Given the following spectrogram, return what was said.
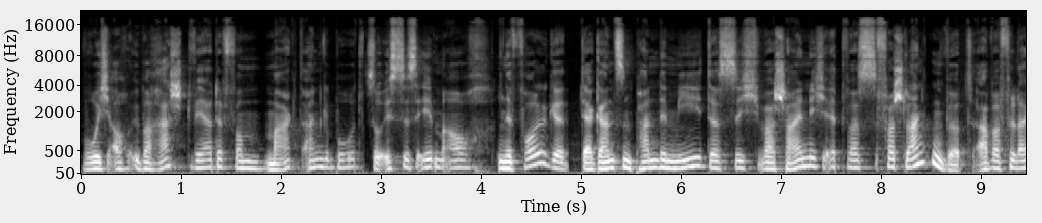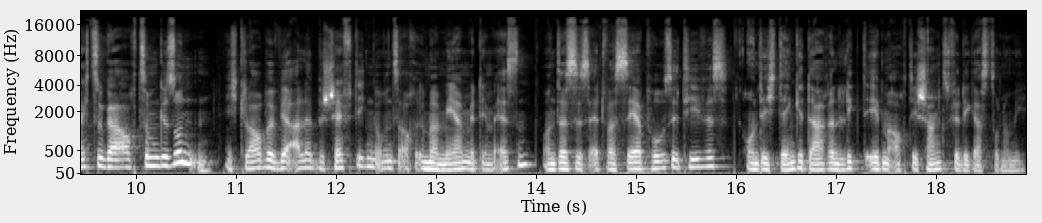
wo ich auch überrascht werde vom Marktangebot. So ist es eben auch eine Folge der ganzen Pandemie, dass sich wahrscheinlich etwas verschlanken wird, aber vielleicht sogar auch zum Gesunden. Ich glaube, wir alle beschäftigen uns auch immer mehr mit dem Essen und das ist etwas sehr Positives und ich denke, darin liegt eben auch die Chance für die Gastronomie.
